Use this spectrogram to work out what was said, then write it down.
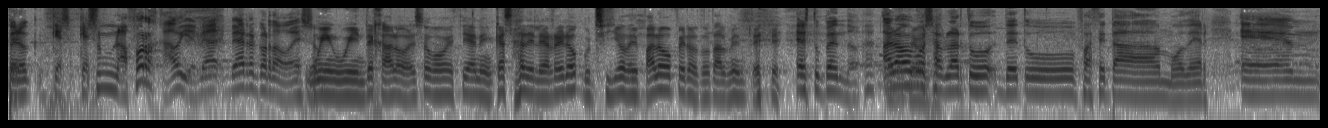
pero que es, que es una forja, oye, me ha, me ha recordado eso. Win-win, déjalo. Eso como decían en casa del herrero, cuchillo de palo, pero totalmente. Estupendo. Ahora vamos a hablar tu- de tu faceta moder. Eh,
